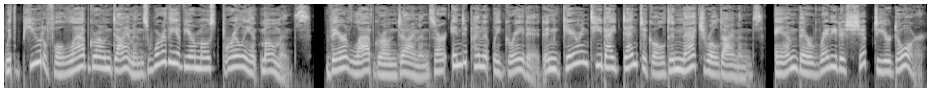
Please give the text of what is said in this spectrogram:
with beautiful lab grown diamonds worthy of your most brilliant moments. Their lab grown diamonds are independently graded and guaranteed identical to natural diamonds, and they're ready to ship to your door.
